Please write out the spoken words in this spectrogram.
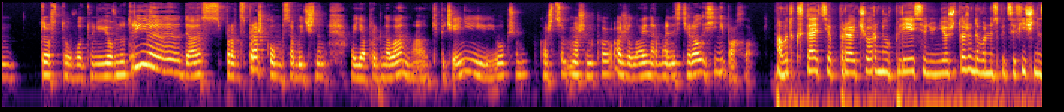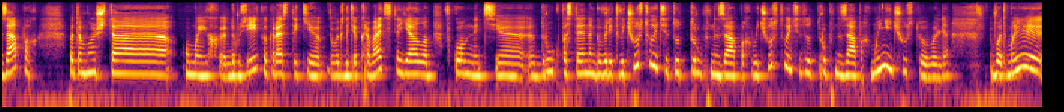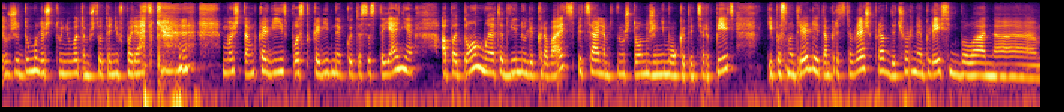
то, что вот у нее внутри, да, с, правда, с порошком с обычным, я прогнала на кипячение, и, в общем, кажется, машинка ожила и нормально стиралась и не пахла. А вот, кстати, про черную плесень, у нее же тоже довольно специфичный запах, потому что у моих друзей как раз-таки, вот где кровать стояла в комнате, друг постоянно говорит, вы чувствуете тут трупный запах, вы чувствуете тут трупный запах? Мы не чувствовали. Вот, мы уже думали, что у него там что-то не в порядке, может, там ковид, постковидное какое-то состояние, а потом мы отодвинули кровать специально, потому что он уже не мог это терпеть, и посмотрели, и там, представляешь, правда, черная плесень плесень была на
